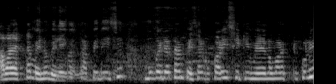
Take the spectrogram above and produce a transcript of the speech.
আমার একটা মেনু বেড়ে গেল। চাপিয়ে দিয়েছি মুগের ডালটা আমি প্রেসার কুকারেই সিটি মেরে নেব একটু করে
